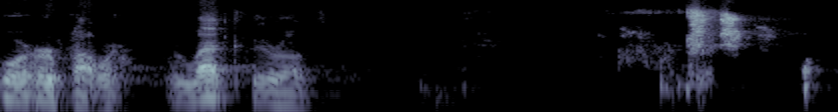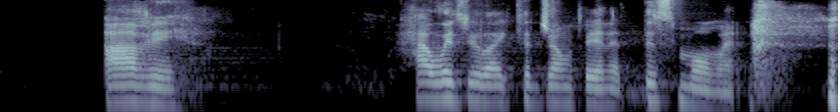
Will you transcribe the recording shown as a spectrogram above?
or her power or lack thereof. Avi, how would you like to jump in at this moment?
